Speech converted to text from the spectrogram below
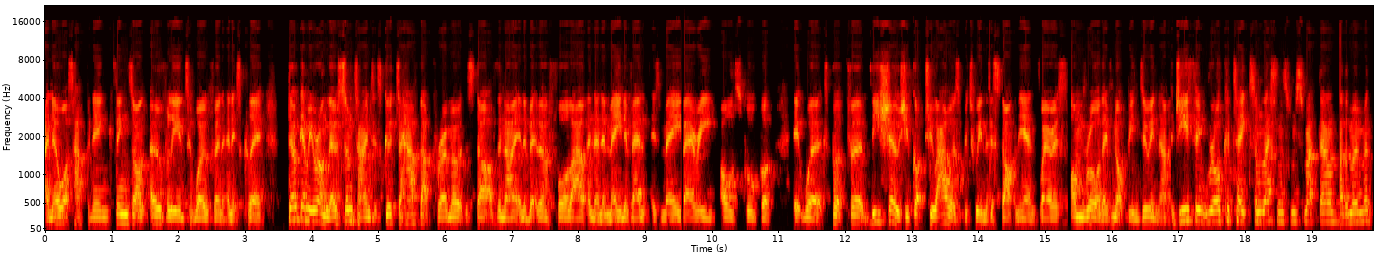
I know what's happening. Things aren't overly interwoven, and it's clear. Don't get me wrong, though. Sometimes it's good to have that promo at the start of the night and a bit of a fallout, and then a main event is made very old school, but it works. But for these shows, you've got two hours between the start and the end, whereas on Raw, they've not been doing that. Do you think Raw could take some lessons from SmackDown at the moment?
